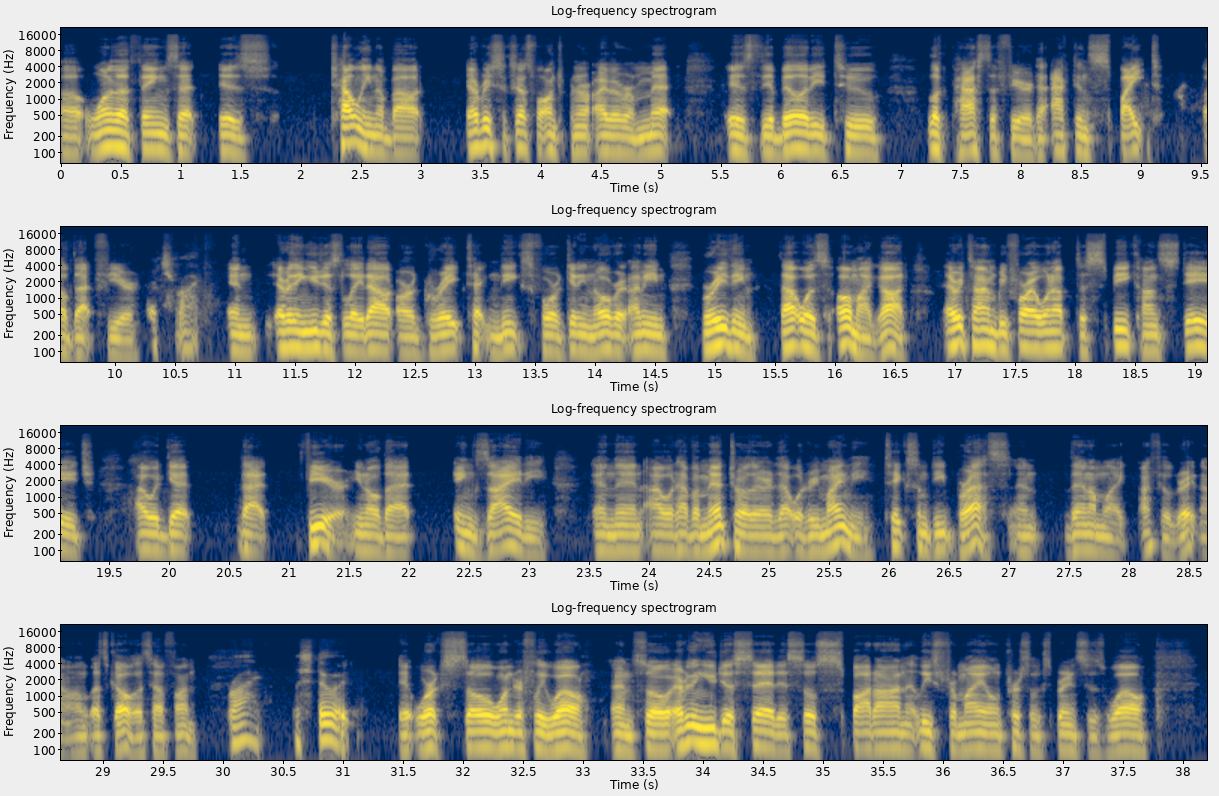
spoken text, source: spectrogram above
Uh, one of the things that is telling about every successful entrepreneur I've ever met is the ability to look past the fear, to act in spite of that fear. That's right. And everything you just laid out are great techniques for getting over it. I mean, breathing, that was, oh my God. Every time before I went up to speak on stage, I would get that fear, you know, that anxiety. And then I would have a mentor there that would remind me, take some deep breaths. And then I'm like, I feel great now. Let's go. Let's have fun. Right. Let's do it. It works so wonderfully well. And so everything you just said is so spot on, at least from my own personal experience as well.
